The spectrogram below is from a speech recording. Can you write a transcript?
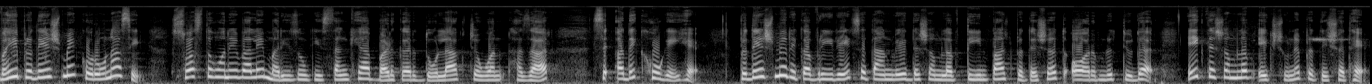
वहीं प्रदेश में कोरोना से स्वस्थ होने वाले मरीजों की संख्या बढ़कर दो लाख चौवन हज़ार से अधिक हो गई है। प्रदेश में रिकवरी रेट सतानवे दशमलव तीन पाँच प्रतिशत और मृत्यु दर एक दशमलव एक शून्य प्रतिशत है।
